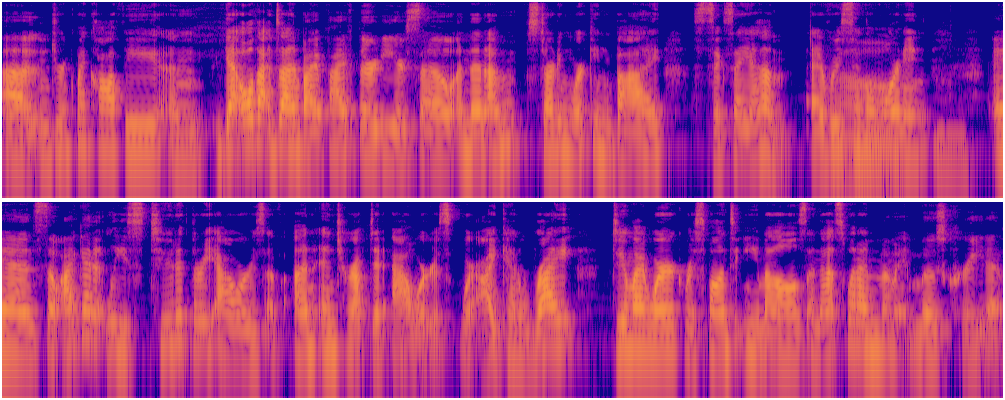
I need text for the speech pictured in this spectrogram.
uh, and drink my coffee and get all that done by 5.30 or so. And then i'm starting working by 6 a.m every wow. single morning. Mm. And so I get at least two to three hours of uninterrupted hours where I can write, do my work, respond to emails, and that's when I'm most creative.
